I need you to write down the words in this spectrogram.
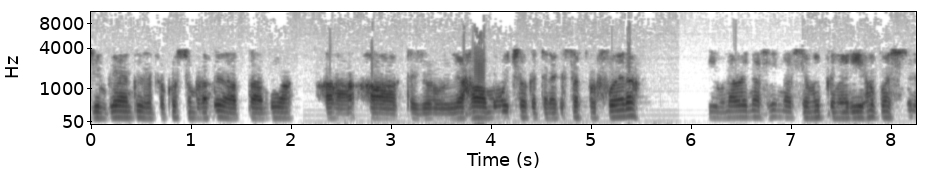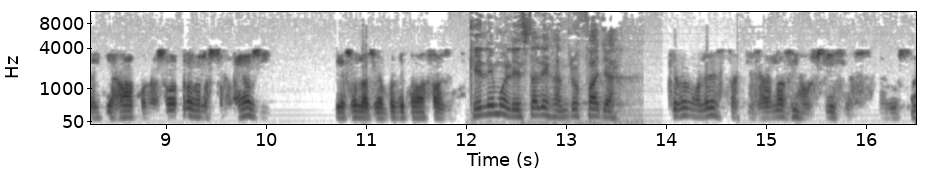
simplemente se fue acostumbrando y adaptando a, que yo viajaba mucho, que tenía que estar por fuera y una vez nací, nació mi primer hijo, pues él viajaba con nosotros a los torneos y, eso lo hacía un poquito más fácil. ¿Qué le molesta a Alejandro Falla? ¿Qué me molesta? Quizás las injusticias. Me gusta,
